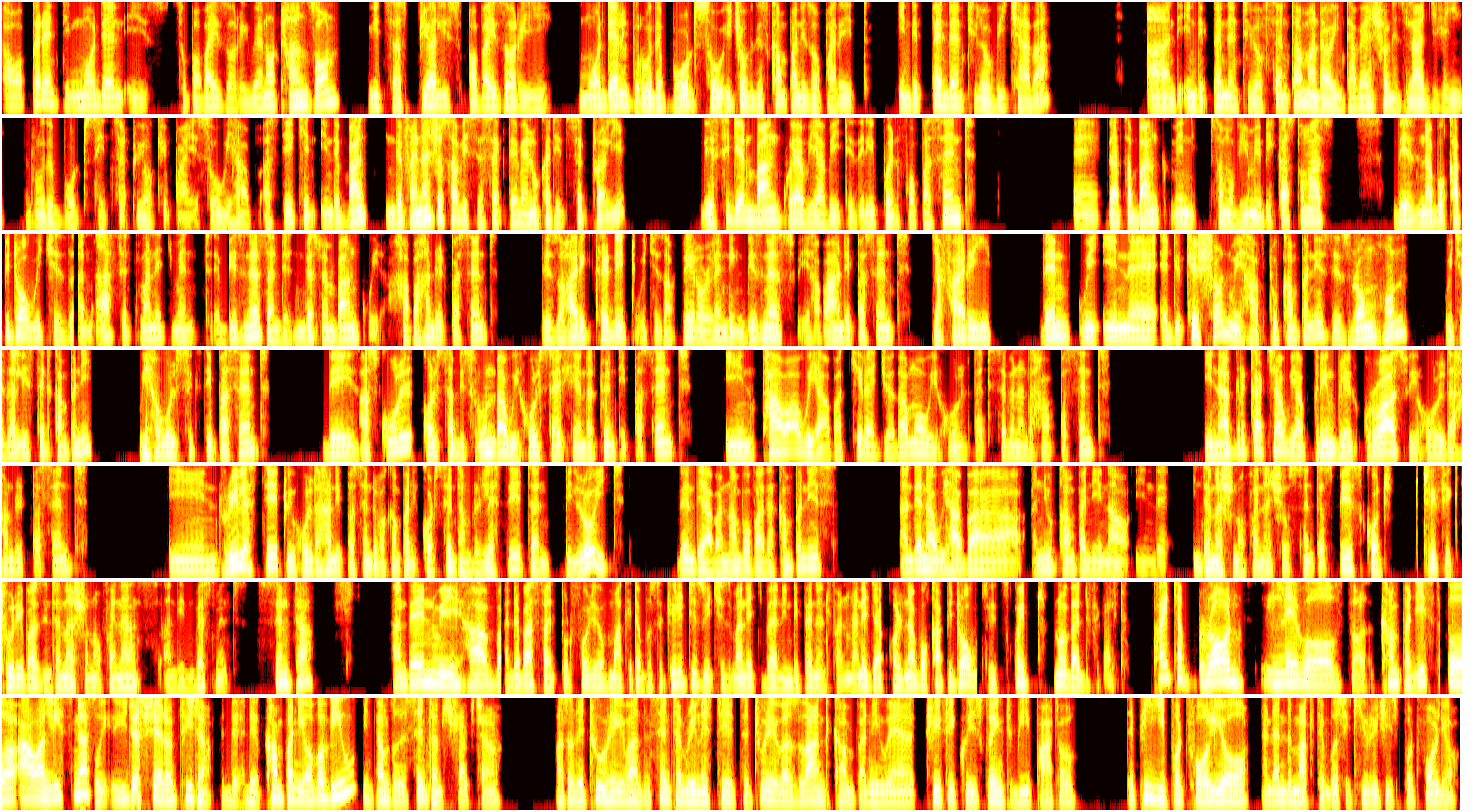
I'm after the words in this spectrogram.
our parenting model is supervisory. We are not hands-on. It's a purely supervisory model through the board. So each of these companies operate independently of each other and independently of Centum, and our intervention is largely through the board seats that we occupy. So we have a stake in, in the bank, in the financial services sector, if I look at it sectorally, the Sidian Bank, where we have 83.4%. Uh, that's a bank, many, some of you may be customers. There's Nabo Capital, which is an asset management business, and investment bank, we have 100%. There's Zohari Credit, which is a payroll lending business. We have 100%. Jafari. Then we in uh, education, we have two companies. There's Longhorn, which is a listed company. We hold 60%. There is a school called SABIS Runda. We hold slightly under 20%. In power, we have Akiira Geothermal. We hold 37.5%. In agriculture, we have Greenblade Growers. We hold 100%. In real estate, we hold 100% of a company called Centum Real Estate. And below it, then they have a number of other companies. And then uh, we have a, a new company now in the international financial center space called TRIFIC, Two Rivers International Finance and Investment Center. And then we have a diversified portfolio of marketable securities, which is managed by an independent fund manager called Nabo Capital. So it's quite not that difficult. Quite a broad level of uh, companies. For our listeners, we, you just shared on Twitter the, the company overview in terms of the Centum structure. Also, the Two Rivers, the Centum Real Estate, the Two Rivers Land Company, where TRIFIC is going to be part of the PE portfolio and then the marketable securities portfolio.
